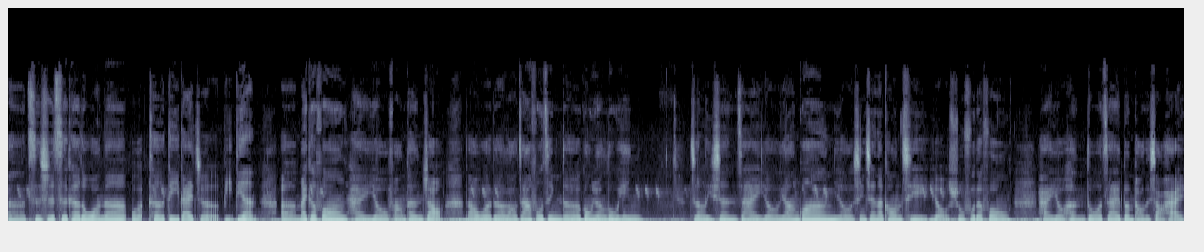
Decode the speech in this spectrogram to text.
嗯、此时此刻的我呢，我特地带着笔电、呃麦克风，还有防喷罩，到我的老家附近的公园录音。这里现在有阳光，有新鲜的空气，有舒服的风，还有很多在奔跑的小孩。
